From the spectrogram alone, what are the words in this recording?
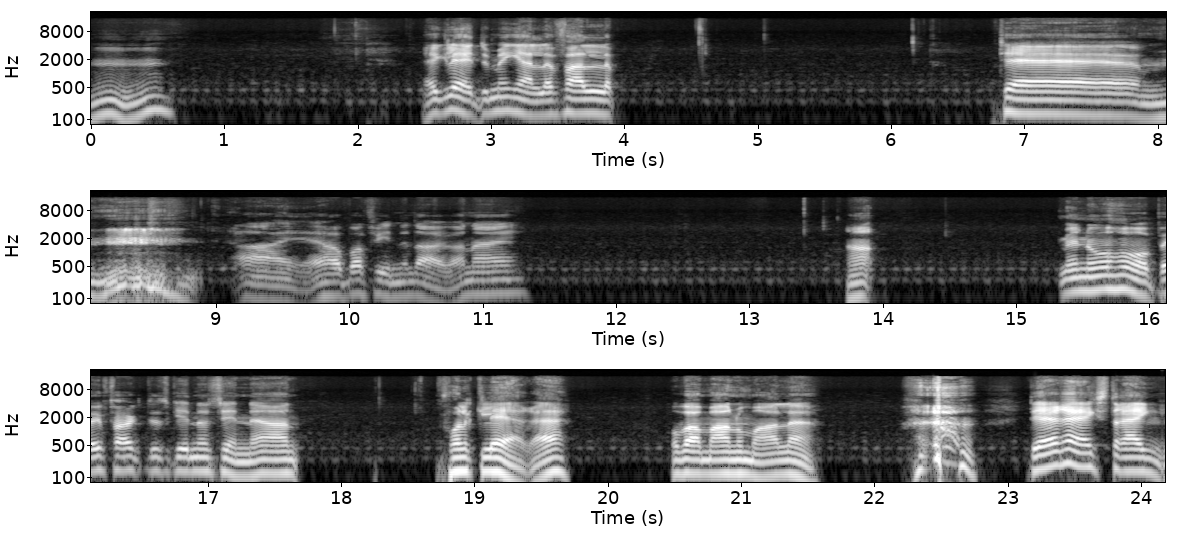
Mm. Jeg gleder meg i alle fall til Nei, jeg har bare fine dager, nei. Ja. Men nå håper jeg faktisk innerst inne at folk lærer å være mer normale. Der er jeg streng.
